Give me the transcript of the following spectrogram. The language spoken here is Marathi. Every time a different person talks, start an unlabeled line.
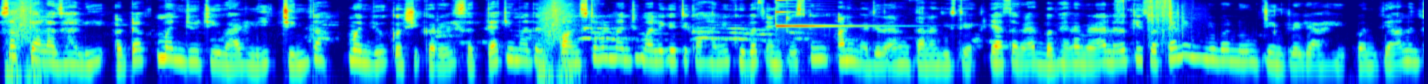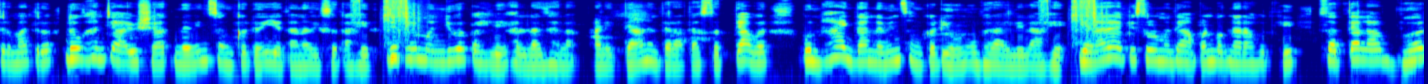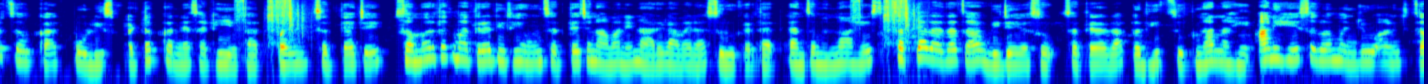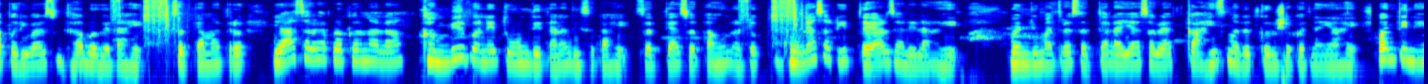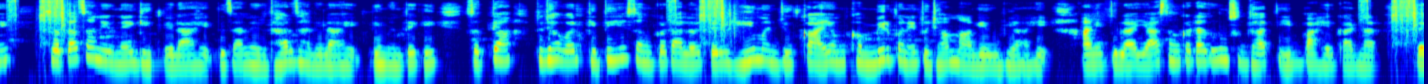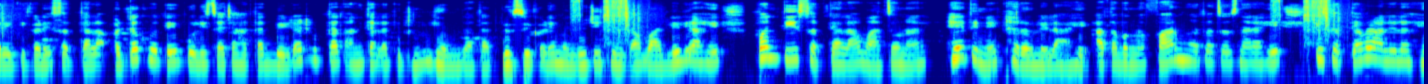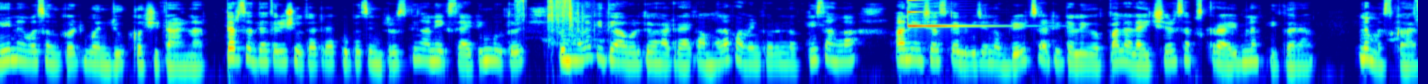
सत्याला झाली अटक मंजूची वाढली चिंता. मंजू कशी करेल सत्याची मदत? कॉन्स्टेबल मंजू मालिकेची कहाणी खूपच इंटरेस्टिंग आणि मजेदार होताना दिसते. या सगळ्यात बघायला मिळालं की सत्याने निवडणूक जिंकलेली आहे पण त्यानंतर मात्र दोघांच्या आयुष्यात नवीन संकट येताना दिसत आहेत जिथे मंजूवर पहिले हल्ला झाला आणि त्यानंतर आता सत्यावर पुन्हा एकदा नवीन संकट येऊन उभं राहिलेलं आहे. येणाऱ्या एपिसोडमध्ये आपण बघणार आहोत की सत्याला भर चौकात पोलीस अटक करण्यासाठी येतात पण सत्याचे समर्थक मात्र तिथे येऊन सत्याच्या नावाने नारे लावायला सुरू करतात. त्यांचं म्हणणं आहे सत्यादादाचा विजय असो. सत्यादादा कधीच चुकणार नाही. आणि हे सगळं मंजू आणि तिचा परिवार सुद्धा बघत आहे. सत्या मात्र या सगळ्या प्रकरणाला खंबीरपणे तोंड देताना दिसत आहे. सत्या स्वतःहून अटक होण्यासाठी तयार झालेला आहे. मंजू मात्र सत्याला या सगळ्यात काहीच मदत करू शकत नाही आहे. पण तिने स्वतःचा निर्णय घेतलेला आहे. तिचा निर्धार झालेला आहे. ती म्हणते की सत्या तुझ्यावर कितीही संकट आलं तरी ही मंजू कायम खंबीरपणे तुझ्या मागे उभी आहे आणि तुला या संकटातून सुद्धा ती बाहेर काढणार. तर एकीकडे सत्याला अटक होते. पोलीस त्याच्या हातात बेड्या ठोकतात आणि त्याला तिथून घेऊन जातात. दुसरीकडे मंजूची चिंता वाढलेली आहे पण ती सत्याला वाचवणार हे तिने ठरवलेलं आहे. आता बघणं फार महत्वाचं असणार आहे की सत्यावर आलेलं हे नवं संकट मंजू कशी टाळणार? तर सध्या तरी शोचा ट्रॅक खूपच इंटरेस्टिंग आणि एक्साइटिंग होतोय. तुम्हाला किती आवडतोय हा ट्रॅक आम्हाला कमेंट करून नक्की सांगा. आणि अशाच टेलिव्हिजन अपडेटसाठी टेलिगप्पाला लाईक शेअर सबस्क्राईब नक्की करा. नमस्कार.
